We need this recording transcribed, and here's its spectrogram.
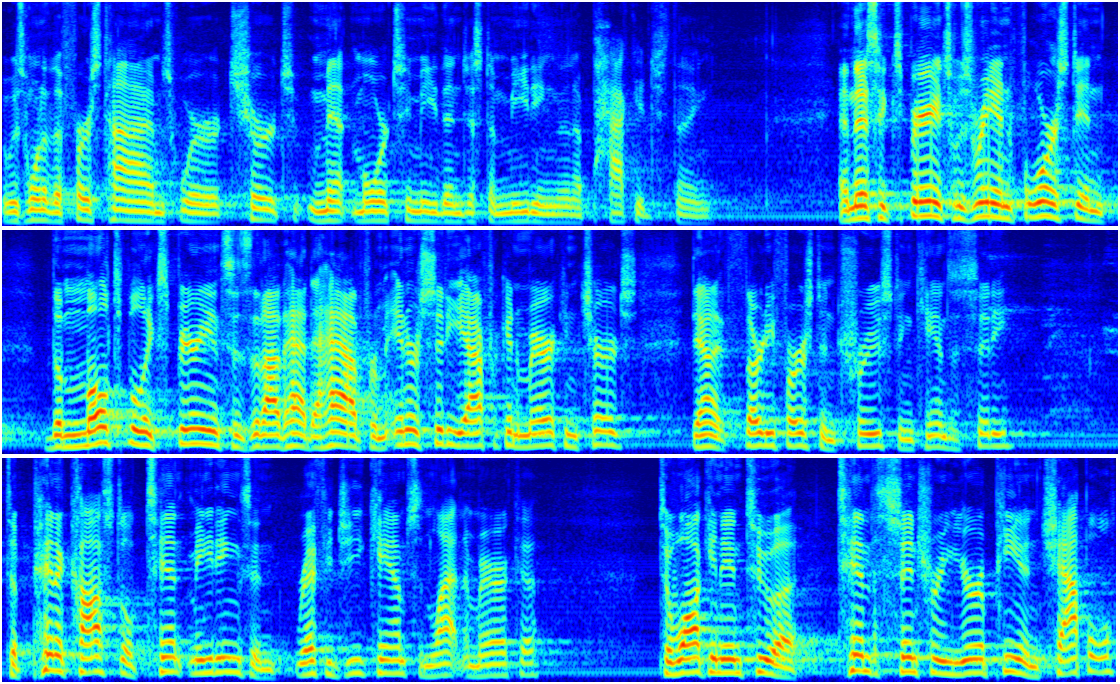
It was one of the first times where church meant more to me than just a meeting, than a package thing. And this experience was reinforced in the multiple experiences that I've had to have from inner city African American church down at 31st and Troost in Kansas City to Pentecostal tent meetings and refugee camps in Latin America to walking into a 10th century European chapel,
